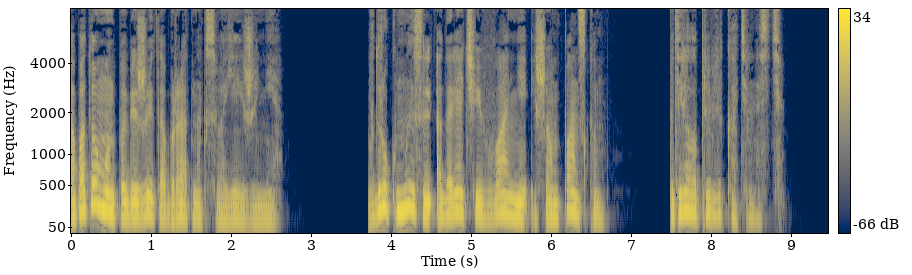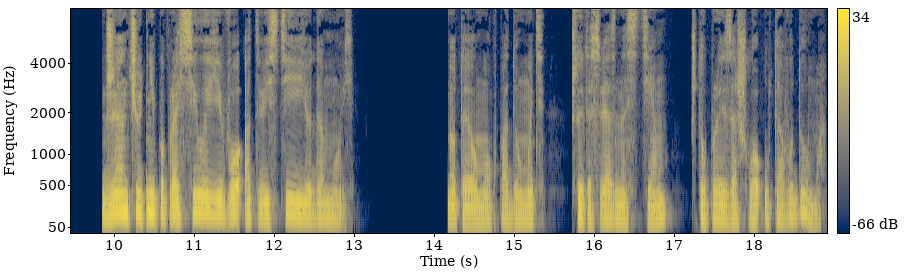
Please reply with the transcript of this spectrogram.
а потом он побежит обратно к своей жене». Вдруг мысль о горячей ванне и шампанском потеряла привлекательность. Джен чуть не попросила его отвезти ее домой. Но Тео мог подумать, что это связано с тем, что произошло у того дома.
